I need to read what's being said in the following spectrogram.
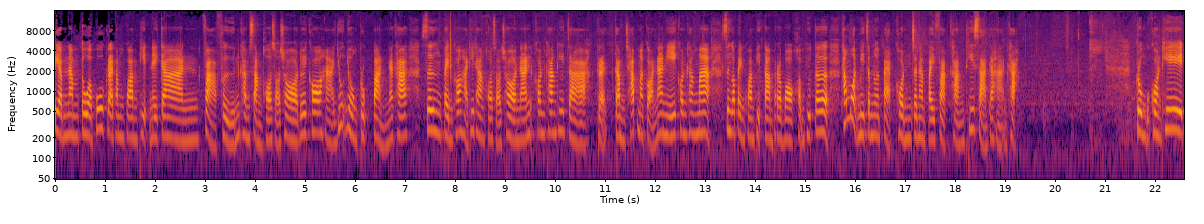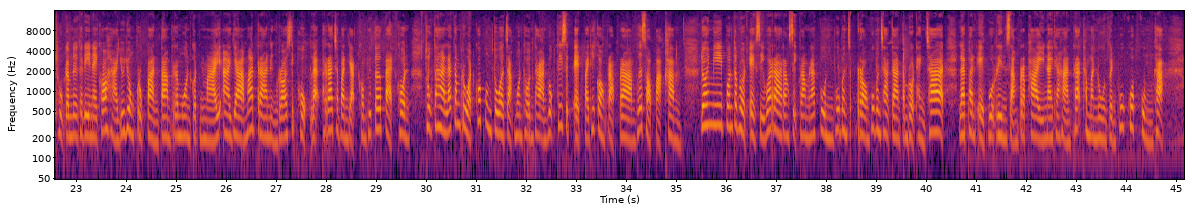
รียมนำตัวผู้กระทำความผิดในการฝ่าฝืนคำสั่งคอสช ด้วยข้อหายุยงปลุกปั่นนะคะ ซึ่งเป็นข้อหาที่ทางคอสช นั้นค่อนข้างที่จะกระกำชับมาก่อนหน้านี้ค่อนข้างมาก ซึ่งก็เป็นความผิดตามพรบอคอมพิวเตอร์ ทั้งหมดมีจำนวน 8 คนจะนำไปฝากขังที่ศาลทหารค่ะ กลุ่มบุคคลที่ถูกดำเนินคดีในข้อหายุยงปลุกปั่นตามประมวลกฎหมายอาญามาตรา 116 และพระราชบัญญัติคอมพิวเตอร์ 8 คน ถูกทหารและตำรวจควบคุมตัวจากมณฑลฐานบกที่ 11 ไปที่กองปราบปรามเพื่อสอบปากคำ โดยมีพลตำรวจเอกศรีวรารังสิพรามนกุล ผู้รองผู้บัญชาการตำรวจแห่งชาติ และพันเอกบุรินสังประภัยนายทหารพระธรรมนูญเป็นผู้ควบคุมค่ะ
